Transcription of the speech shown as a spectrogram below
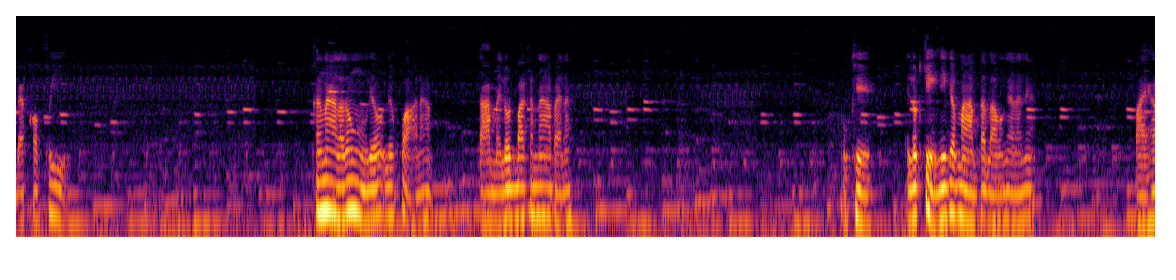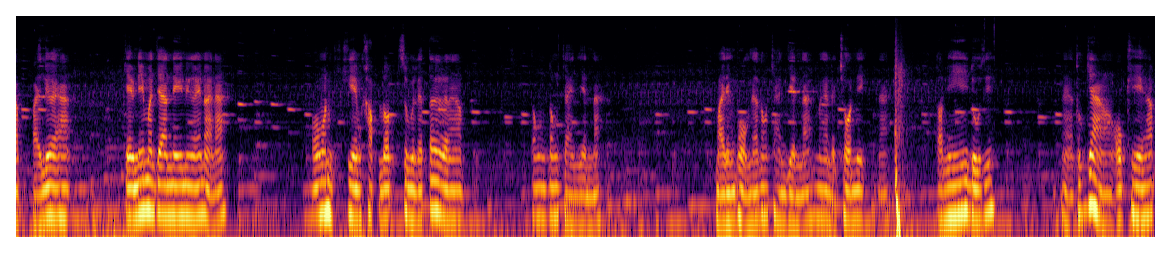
แบ็คคอฟฟี่ ข้างหน้าเราต้องเลี้ยวเลี้ยวขวานะครับ ตามไปรถบัสข้างหน้าไปนะ โอเค ไอรถเก่งนี่ก็มาตามเราเหมือนกันนะเนี่ย ไปครับ ไปเรื่อยฮะ เกมนี้มันจะเนื่อยๆหน่อยนะ เพราะมันเกมขับรถซูมิเลเตอร์นะครับ ต้องต้องใจเย็นนะ หมายถึงผมเนี่ยต้องใจเย็นนะ ไม่งั้นเดี๋ยวชนอีกนะ ตอนนี้ดูสิแหม่ทุกอย่างโอเคครับ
